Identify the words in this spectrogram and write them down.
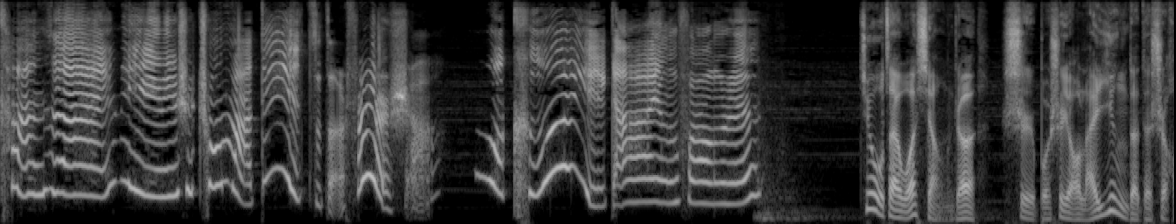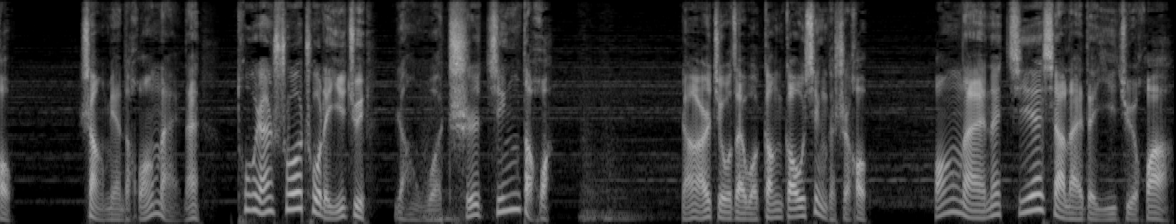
看在丽丽是出马弟子的份上，我可以答应放人。”就在我想着是不是要来硬的的时候，上面的黄奶奶突然说出了一句让我吃惊的话。然而，就在我刚高兴的时候，黄奶奶接下来的一句话，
